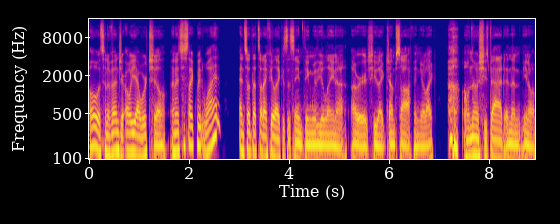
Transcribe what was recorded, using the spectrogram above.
"Oh, it's an Avenger. Oh yeah, we're chill." And it's just like, "Wait, what?" And so that's what I feel like is the same thing with Yelena, uh, where she like jumps off, and you're like, "Oh no, she's bad." And then you know,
